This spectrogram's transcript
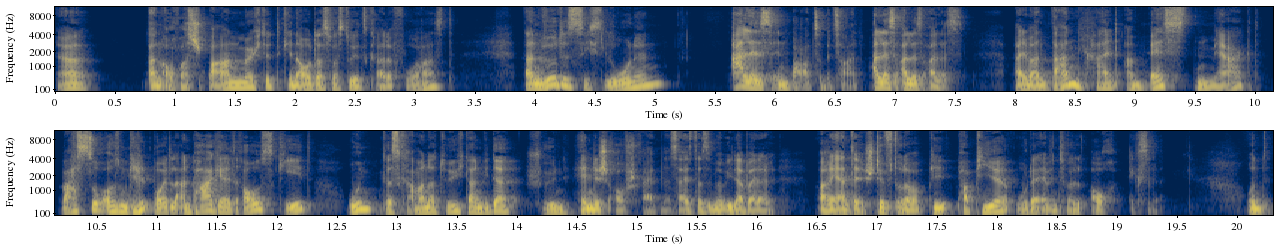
ja, dann auch was sparen möchte, genau das, was du jetzt gerade vorhast, dann würde es sich lohnen, alles in Bar zu bezahlen. Alles, alles, alles. Weil man dann halt am besten merkt, was so aus dem Geldbeutel an Bargeld rausgeht. Und das kann man natürlich dann wieder schön händisch aufschreiben. Das heißt, da sind wir wieder bei der Variante Stift oder Papier oder eventuell auch Excel. Und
